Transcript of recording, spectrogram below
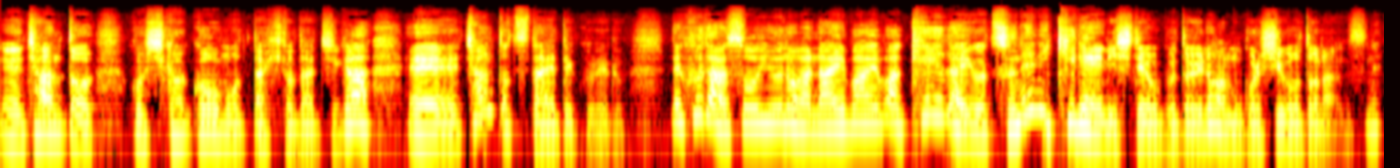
えー、ちゃんと、こう、資格を持った人たちが、えー、ちゃんと伝えてくれる。で、普段そういうのがない場合は、境内を常に綺麗にしておくというのがもうこれ仕事なんですね。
